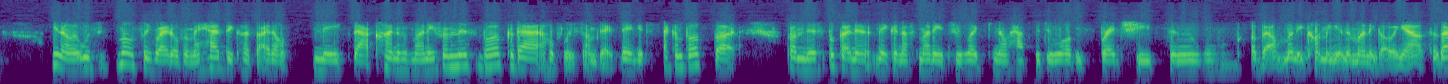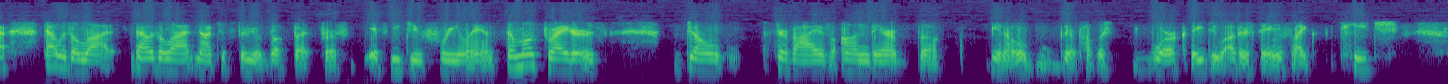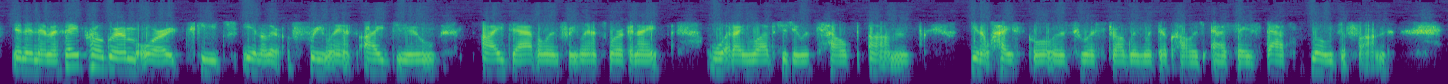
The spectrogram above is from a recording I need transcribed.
you know, it was mostly right over my head because I don't make that kind of money from this book that hopefully someday maybe the second book but from this book I didn't make enough money to like you know have to do all these spreadsheets and about money coming in and money going out. So that that was a lot that was a lot not just for your book but for if you do freelance. So most writers don't survive on their book you know their published work. They do other things like teach in an MFA program or teach, you know, freelance. I do, I dabble in freelance work, and I, what I love to do is help, um, you know, high schoolers who are struggling with their college essays. That's loads of fun,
